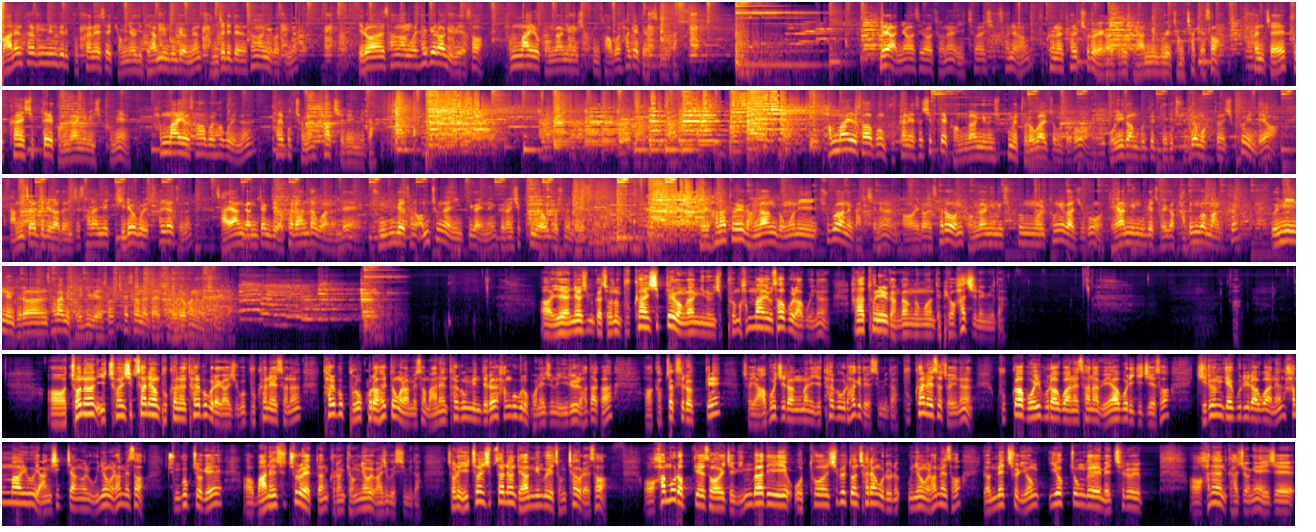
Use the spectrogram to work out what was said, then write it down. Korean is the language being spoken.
많은 탈북민들이 북한에서의 경력이 대한민국에 오면 단절이 되는 상황이거든요. 이러한 상황을 해결하기 위해서 한마유 건강기능식품 사업을 하게 되었습니다. 네, 안녕하세요. 저는 2014년 북한을 탈출을 해가지고 대한민국에 정착해서 현재 북한 10대 건강기능식품인 한마유 사업을 하고 있는 탈북 청년 하진우입니다. 한마유 사업은 북한에서 10대 건강기능식품에 들어갈 정도로 고위 간부들이 되게 즐겨 먹던 식품인데요. 남자들이라든지 사람의 기력을 살려주는 자양강장제 역할을 한다고 하는데 중국에서는 엄청난 인기가 있는 그런 식품이라고 보시면 되겠습니다. 저희 하나통일 관광동원이 추구하는 가치는 어, 이런 새로운 건강기능식품을 통해 가지고 대한민국에 저희가 받은 것만큼 의미 있는 그런 사람이 되기 위해서 최선을 다해서 노력하는 것입니다. 아, 예, 안녕하십니까. 저는 북한 10대 건강기능식품 한마유 사업을 하고 있는 하나통일 관광농원 대표 하진우입니다. 어, 저는 2014년 북한을 탈북을 해가지고 북한에서는 탈북 브로커로 활동을 하면서 많은 탈북민들을 한국으로 보내주는 일을 하다가 어, 갑작스럽게 저희 아버지랑만 이제 탈북을 하게 되었습니다. 북한에서 저희는 국가보위부라고 하는 산하 외화보리 기지에서 기름개구리라고 하는 한마유 양식장을 운영을 하면서 중국 쪽에 어, 많은 수출을 했던 그런 경력을 가지고 있습니다. 저는 2014년 대한민국에 정착을 해서 어, 화물업계에서 이제 윙바디 5톤 11톤 차량을 운영을 하면서 연매출 2억, 2억 정도의 매출을 어, 하는 가정에 이제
